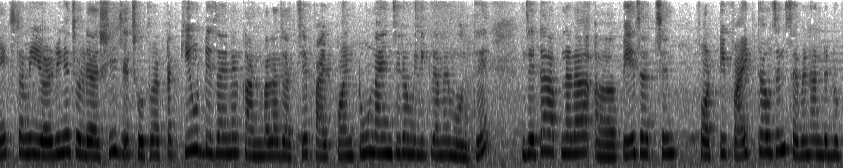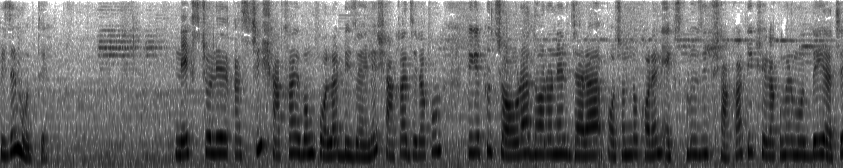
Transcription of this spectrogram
next আমি ইয়াররিংয়ে চলে আসি, যে ছোট একটা কিউট ডিজাইনের কানবালা যাচ্ছে five point two nine zero মিলিগ্রামের মধ্যে। যেটা আপনারা পেয়ে যাচ্ছেন forty five thousand seven hundred রুপিসের মধ্যে। নেক্সট চলে আসছি শাখা এবং পলার ডিজাইনে। শাখা যেরকম ঠিক একটু চওড়া ধরনের যারা পছন্দ করেন এক্সক্লুসিভ শাখা ঠিক সেরকমের মধ্যেই আছে।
